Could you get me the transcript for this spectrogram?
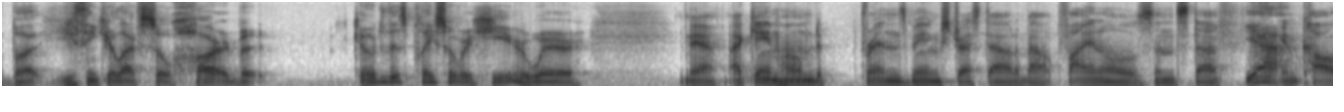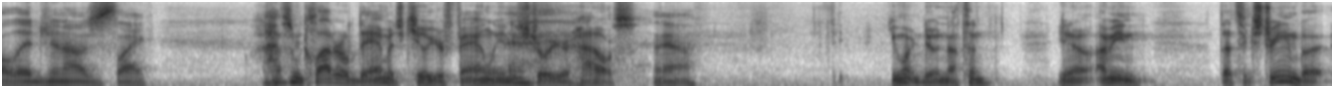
But you think your life's so hard, but go to this place over here where, Yeah, I came home to friends being stressed out about finals and stuff. Yeah. in college, and I was just like, have some collateral damage kill your family and destroy your house. yeah, You weren't doing nothing. You know, I mean, that's extreme, but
